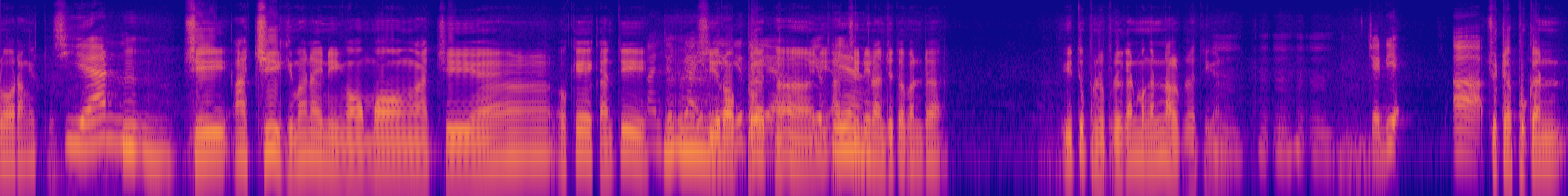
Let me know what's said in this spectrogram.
orang itu. Jian. Mm-mm. Si Aji gimana ini ngomong Aji ya oke ganti Lanjut nggak si ini Robert gitu ya? "Heeh, ini Yuk. Aji Iya. ini lanjut apa enggak itu benar-benar kan mengenal berarti kan? Mm, mm, mm, mm. Jadi eh, sudah bukan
